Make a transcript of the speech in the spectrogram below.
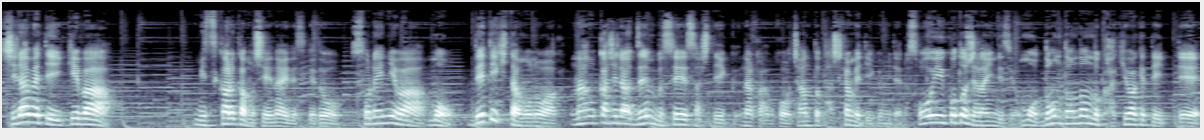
調べていけば見つかるかもしれないですけど、それにはもう出てきたものは何かしら全部精査していく、なんかこうちゃんと確かめていくみたいな、そういうことじゃないんですよ。もうどんどんどんどん書き分けていって、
